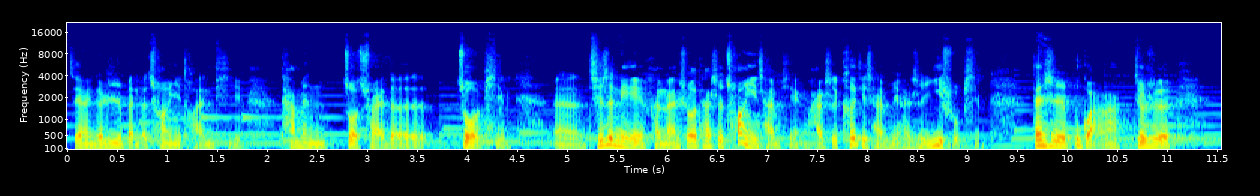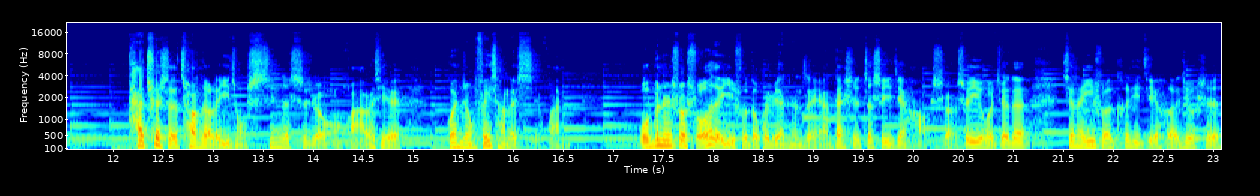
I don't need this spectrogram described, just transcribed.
这样一个日本的创意团体，他们做出来的作品，嗯，其实你很难说它是创意产品还是科技产品还是艺术品，但是不管了，就是它确实创造了一种新的视觉文化，而且观众非常的喜欢。我不能说所有的艺术都会变成这样，但是这是一件好事。所以我觉得现在艺术和科技结合，就是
